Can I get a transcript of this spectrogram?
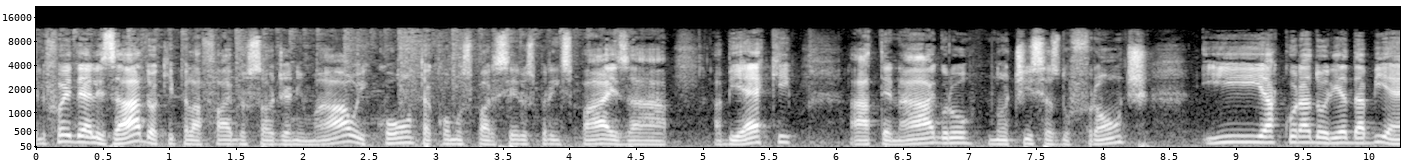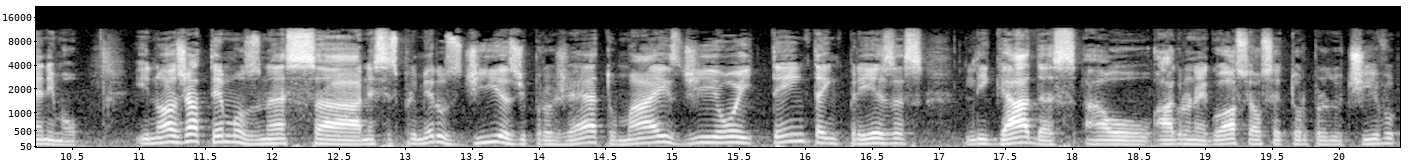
Ele foi idealizado aqui pela Fibro Saúde Animal e conta como os parceiros principais a, a BIEC, a Atenagro, Notícias do Front e a curadoria da Bianimal. E nós já temos nessa, nesses primeiros dias de projeto mais de 80 empresas ligadas ao agronegócio e ao setor produtivo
